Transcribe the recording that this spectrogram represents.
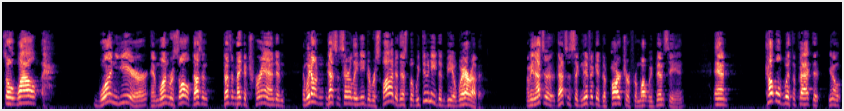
So while one year and one result doesn't, doesn't make a trend and and we don't necessarily need to respond to this, but we do need to be aware of it. I mean, that's a, that's a significant departure from what we've been seeing. And coupled with the fact that, you know,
